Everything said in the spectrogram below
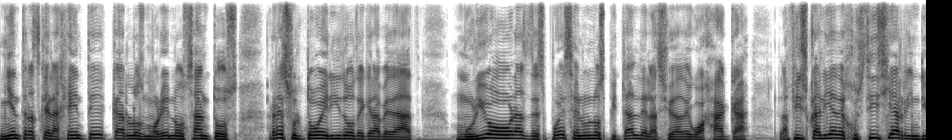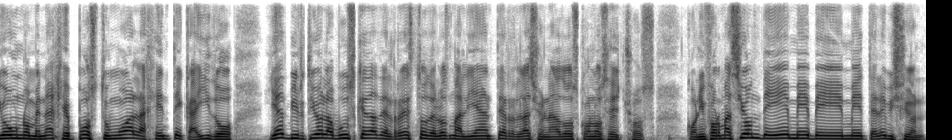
mientras que el agente Carlos Moreno Santos resultó herido de gravedad. Murió horas después en un hospital de la ciudad de Oaxaca. La Fiscalía de Justicia rindió un homenaje póstumo al agente caído y advirtió la búsqueda del resto de los maleantes relacionados con los hechos. Con información de MBM Televisión.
